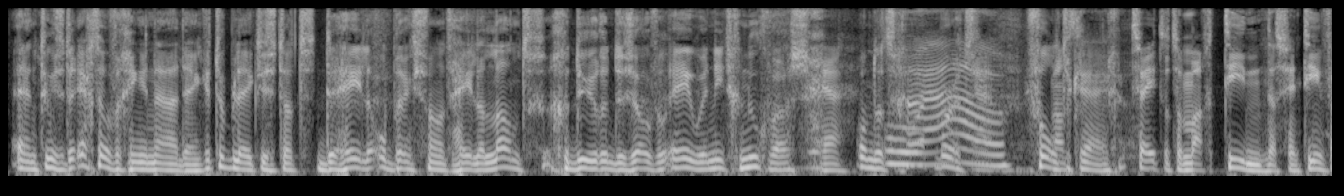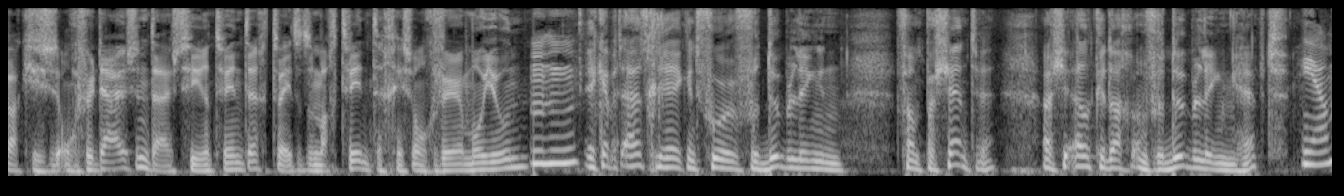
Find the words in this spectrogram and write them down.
En toen ze er echt over gingen nadenken... toen bleek dus dat de hele opbrengst van het hele land... gedurende zoveel eeuwen niet genoeg was... Ja. om dat schaakbord vol te krijgen. 2 tot de macht 10, dat zijn 10 vakjes, is ongeveer 1000, 1024. 2 tot de macht 20 is ongeveer een miljoen. Ik heb het uitgerekend voor verdubbelingen van patiënten. Als je elke dag een verdubbeling hebt... Ja.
